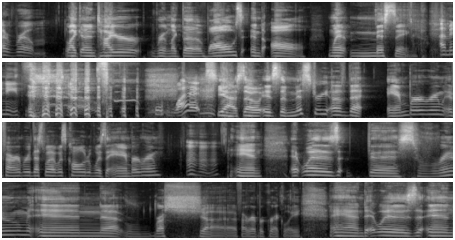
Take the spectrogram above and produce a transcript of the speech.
A room. Like an entire room, like the walls and all went missing. I'm gonna need details. what? Yeah, so it's the mystery of the Amber Room, if I remember that's what it was called, was the Amber Room. Mm-hmm. And it was this room in uh, Russia, if I remember correctly. And it was in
